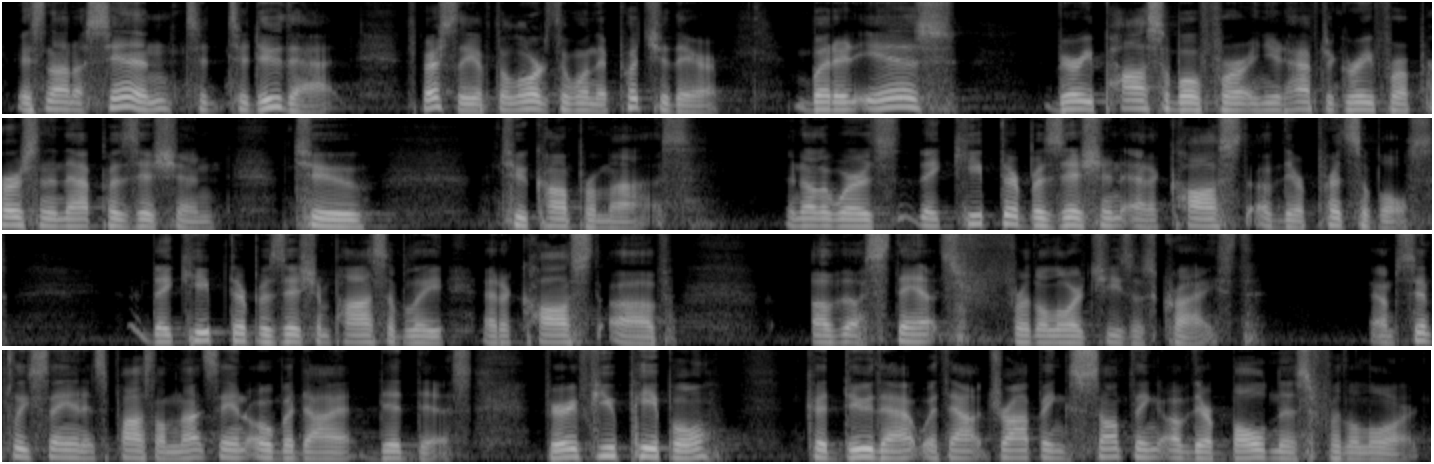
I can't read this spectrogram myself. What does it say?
it's not a sin to, to do that, especially if the Lord's the one that puts you there. But it is very possible for, and you'd have to agree, for a person in that position to, to compromise. In other words, they keep their position at a cost of their principles. They keep their position possibly at a cost of, of a stance for the Lord Jesus Christ. I'm simply saying it's possible. I'm not saying Obadiah did this. Very few people could do that without dropping something of their boldness for the Lord.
